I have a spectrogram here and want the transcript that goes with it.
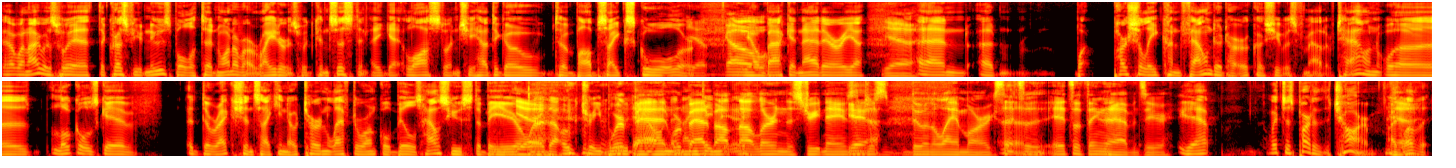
Uh, when I was with the Crestview News Bulletin, one of our writers would consistently get lost when she had to go to Bob Sikes School or Yep. you know Oh. back in that area. Yeah. and uh, what partially confounded her because she was from out of town was locals give directions like you know turn left where Uncle Bill's house used to be or Yeah. where the oak tree blew We're down. bad. We're bad about not learning the street names and just doing the landmarks. It's a it's a thing that happens here. Yeah, which is part of the charm. I love it.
